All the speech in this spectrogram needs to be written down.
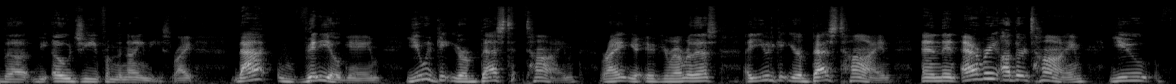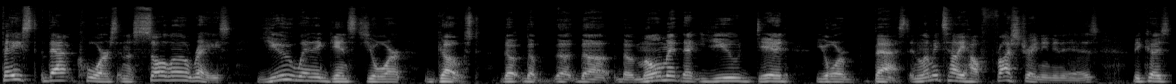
the, the OG from the 90s, right? That video game, you would get your best time, right? If you remember this, uh, you would get your best time, and then every other time you faced that course in a solo race, you went against your ghost. The, the, the, the, the moment that you did your best. And let me tell you how frustrating it is because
